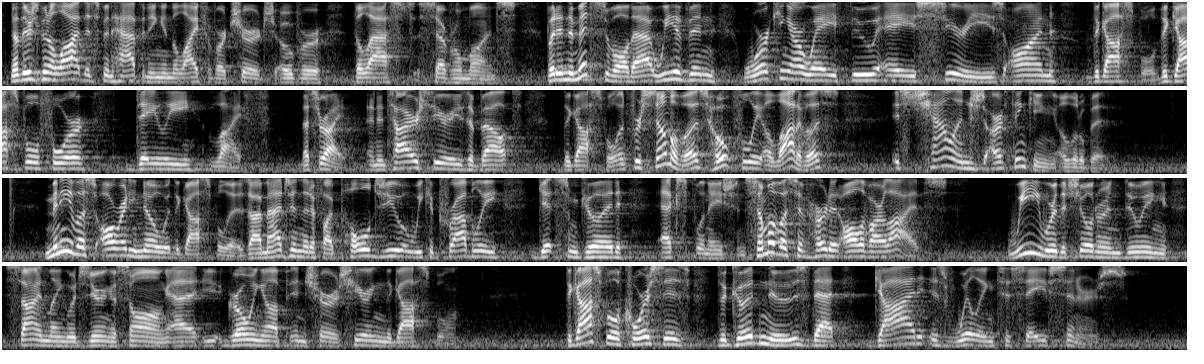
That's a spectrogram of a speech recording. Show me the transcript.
Now, there's been a lot that's been happening in the life of our church over the last several months. But in the midst of all that, we have been working our way through a series on the gospel, the gospel for daily life. That's right, an entire series about the gospel. And for some of us, hopefully a lot of us, it's challenged our thinking a little bit. Many of us already know what the gospel is. I imagine that if I polled you, we could probably get some good explanation. Some of us have heard it all of our lives. We were the children doing sign language during a song, at, growing up in church, hearing the gospel. The gospel, of course, is the good news that God is willing to save sinners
